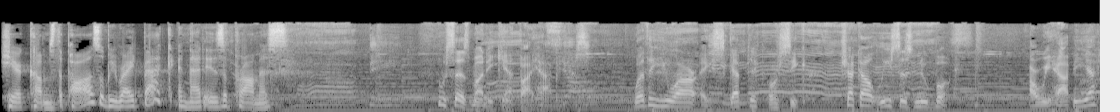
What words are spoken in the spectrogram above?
Here comes the pause. We'll be right back, and that is a promise. Who says money can't buy happiness? Whether you are a skeptic or seeker, check out Lisa's new book. Are we happy yet?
